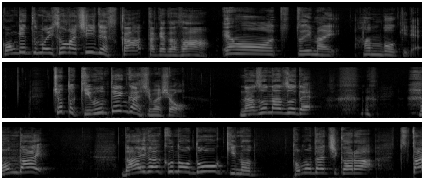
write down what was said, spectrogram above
今月も忙しいですか？武田さん。いやもうちょっと今繁忙期で。ちょっと気分転換しましょう。なぞなぞで。問題。大学の同期の友達から伝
